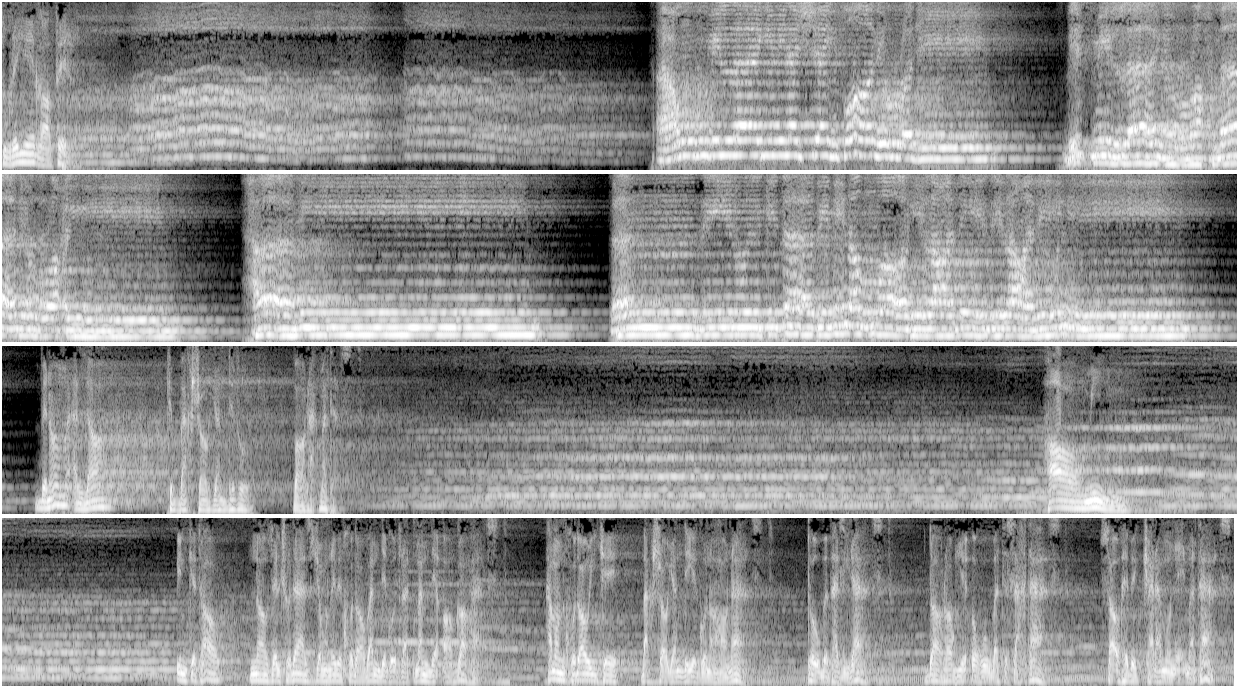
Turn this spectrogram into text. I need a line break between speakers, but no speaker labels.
سوره غافر.
أعوذ بالله من الشيطان الرجيم. بسم الله الرحمن الرحيم.
به نام الله که بخشاینده و با رحمت است. حامیم این کتاب نازل شده از جانب خداوند قدرتمند آگاه است. همان خدایی که بخشاینده گناهان است. توبه پذیر است. دارای عقوبت سخت است. صاحب کرم و نعمت است.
